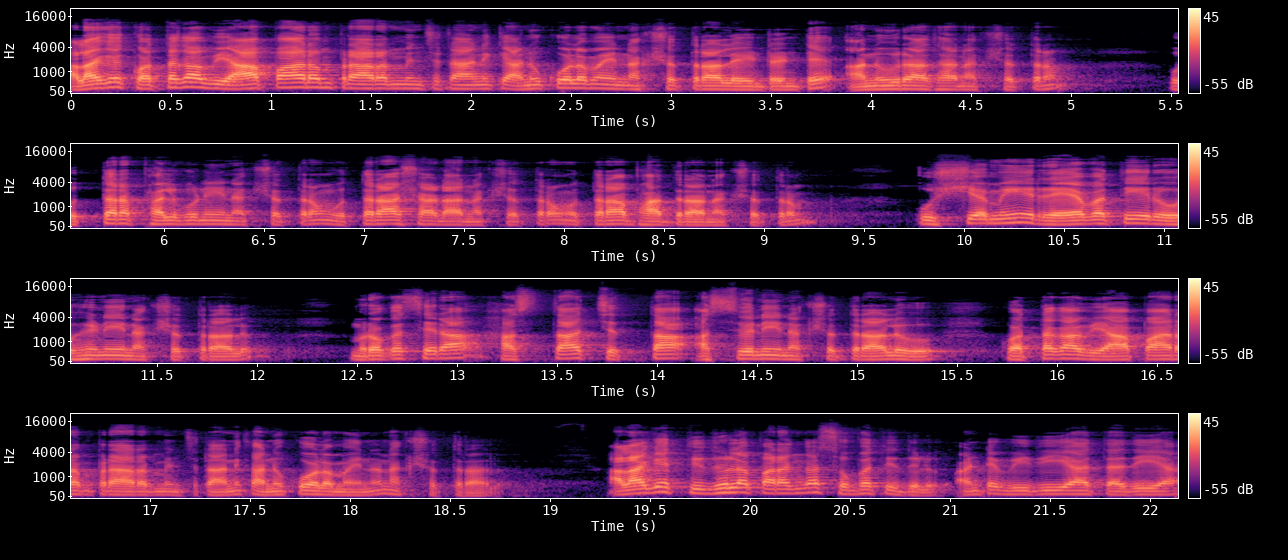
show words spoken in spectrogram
అలాగే కొత్తగా వ్యాపారం ప్రారంభించడానికి అనుకూలమైన నక్షత్రాలు ఏంటంటే అనురాధ నక్షత్రం ఉత్తర ఫల్గుని నక్షత్రం ఉత్తరాషాఢ నక్షత్రం ఉత్తరాభాద్ర నక్షత్రం పుష్యమి రేవతి రోహిణి నక్షత్రాలు మృగశిర హస్త చిత్త అశ్విని నక్షత్రాలు కొత్తగా వ్యాపారం ప్రారంభించడానికి అనుకూలమైన నక్షత్రాలు. అలాగే తిథుల పరంగా శుభతిథులు అంటే విధియ తదియ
